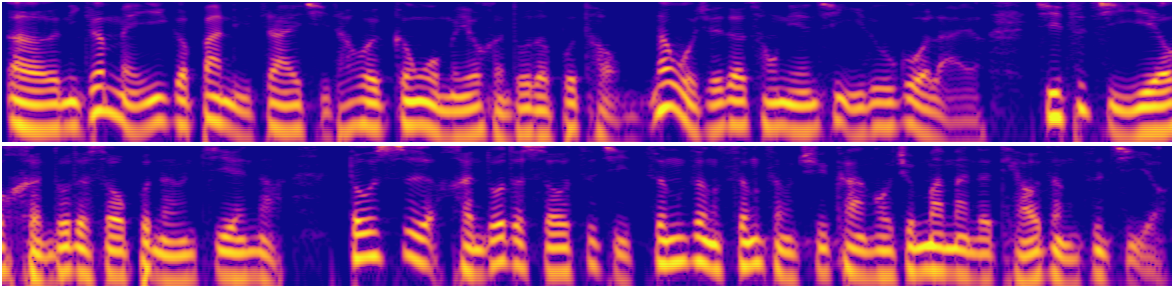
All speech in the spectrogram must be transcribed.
呃，你跟每一个伴侣在一起，他会跟我们有很多的不同。那我觉得从年轻一路过来啊，其实自己也有很多的时候不能接纳。都是很多的时候，自己真正深层去看后，就慢慢的调整自己哦。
